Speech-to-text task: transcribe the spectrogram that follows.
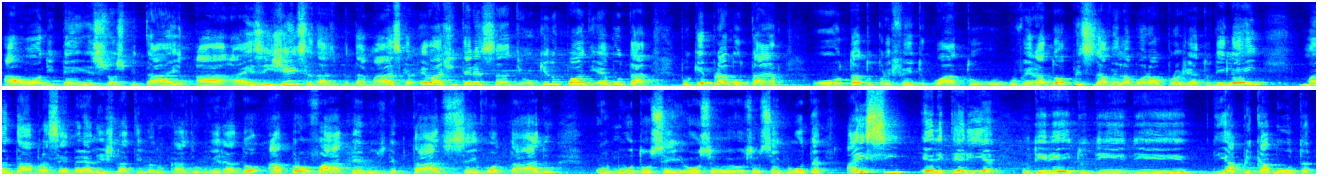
aonde tem esses hospitais, a, a exigência da, da máscara, eu acho interessante. O que não pode é multar, porque para multar o, tanto o prefeito quanto o governador precisavam elaborar o um projeto de lei, mandar para a Assembleia Legislativa, no caso do governador, aprovar pelos deputados, ser votado, com multa ou sem, ou, sem, ou sem multa, aí sim ele teria o direito de, de, de aplicar multa.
